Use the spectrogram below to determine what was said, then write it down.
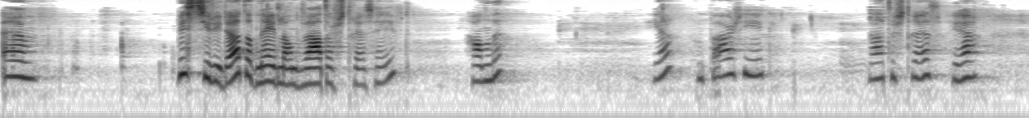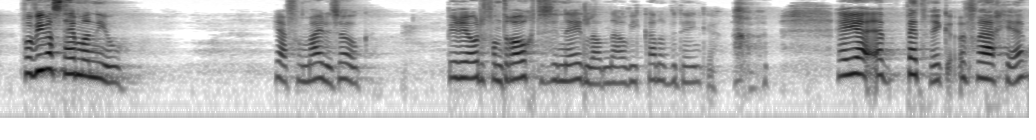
Um, wisten jullie dat, dat Nederland waterstress heeft? Handen? Ja, een paar zie ik. Waterstress, ja. Voor wie was het helemaal nieuw? Ja, voor mij dus ook. Periode van droogtes in Nederland. Nou, wie kan het bedenken? hey, uh, Patrick, een vraagje.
